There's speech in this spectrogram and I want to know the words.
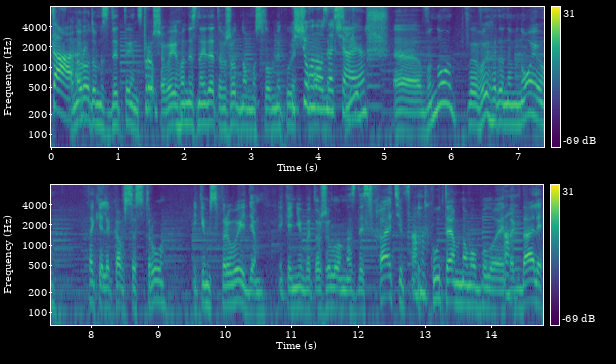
Так. Воно родом з дитинства. Про- ще Ви його не знайдете в жодному словнику. І що воно іншомовних означає? слів. Е, воно вигадане мною. Так я лякав сестру якимсь привиддям, яке нібито жило в нас десь в хаті, в Ага. кутку темному було і Ага. так далі.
